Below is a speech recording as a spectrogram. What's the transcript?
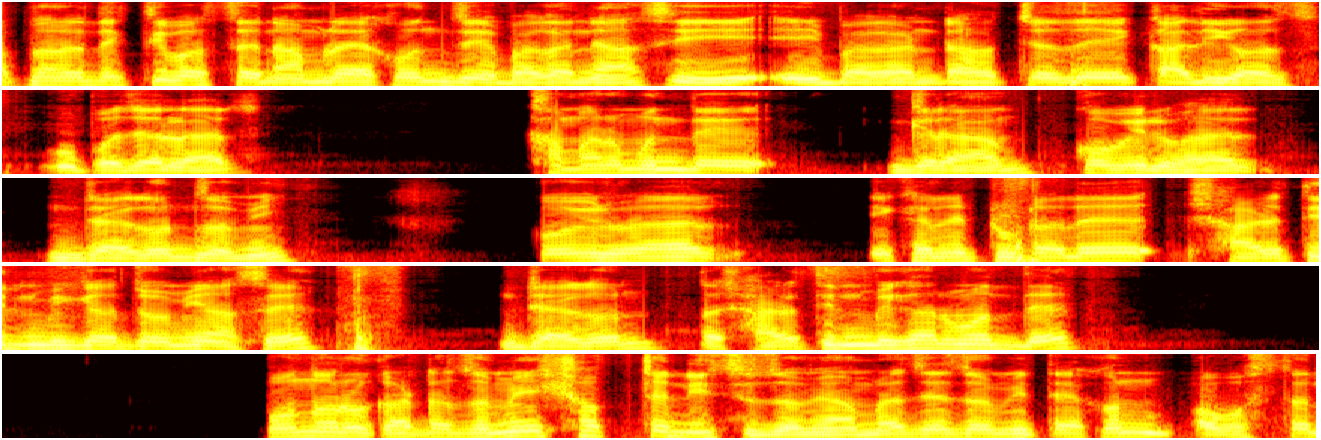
আপনারা দেখতে পাচ্ছেন, আমরা এখন যে বাগানে আছি, এই বাগানটা হচ্ছে যে কালীগঞ্জ উপজেলার খামারমন্দে গ্রাম কবির ভাইয়ের ড্রাগন জমি। কবির ভাইয়ের এখানে টোটালে সাড়ে তিন বিঘা জমি আছে ড্রাগন। তা সাড়ে তিন বিঘার মধ্যে পনেরো কাঠা জমি সবচেয়ে নিচু জমি। আমরা যে জমিতে এখন অবস্থান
